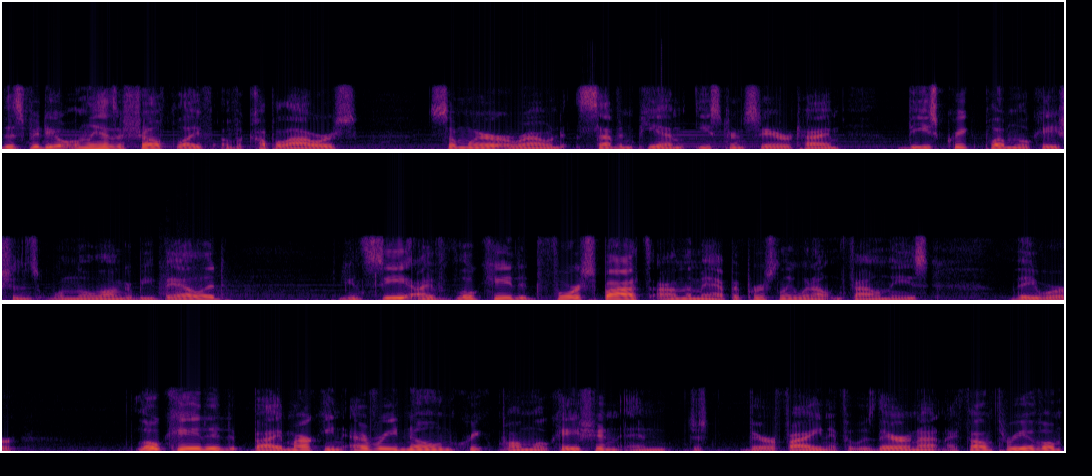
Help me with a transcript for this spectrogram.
This video only has a shelf life of a couple hours, somewhere around 7 p.m. Eastern Standard Time. These creek plum locations will no longer be valid. You can see I've located four spots on the map. I personally went out and found these. They were located by marking every known creek plum location and just verifying if it was there or not. And I found three of them.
